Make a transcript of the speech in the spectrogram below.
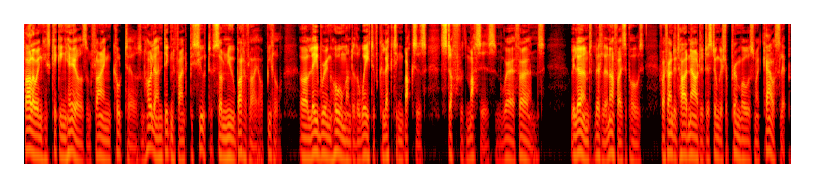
following his kicking heels and flying coat-tails in wholly undignified pursuit of some new butterfly or beetle, or labouring home under the weight of collecting boxes stuffed with mosses and rare ferns. We learned little enough, I suppose, for I found it hard now to distinguish a primrose from a cowslip,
